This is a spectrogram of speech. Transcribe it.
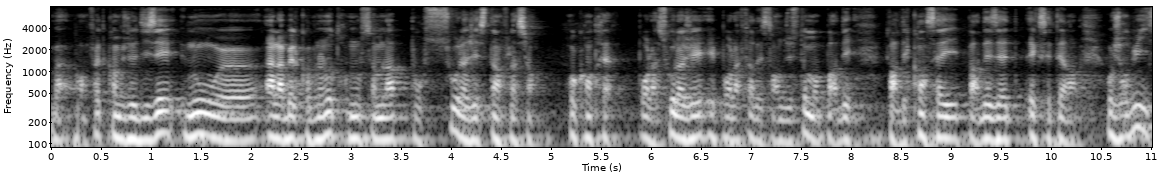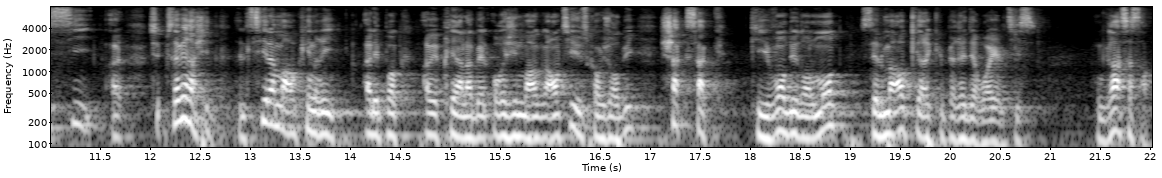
Bah, En fait, comme je le disais, nous, euh, un label comme le nôtre, nous sommes là pour soulager cette inflation. Au contraire, pour la soulager et pour la faire descendre justement par des, par des conseils, par des aides, etc. Aujourd'hui, si, euh, vous savez Rachid, si la maroquinerie à l'époque avait pris un label Origine Maroc Garantie jusqu'à aujourd'hui, chaque sac qui est vendu dans le monde, c'est le Maroc qui a récupéré des royalties. Grâce à ça.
